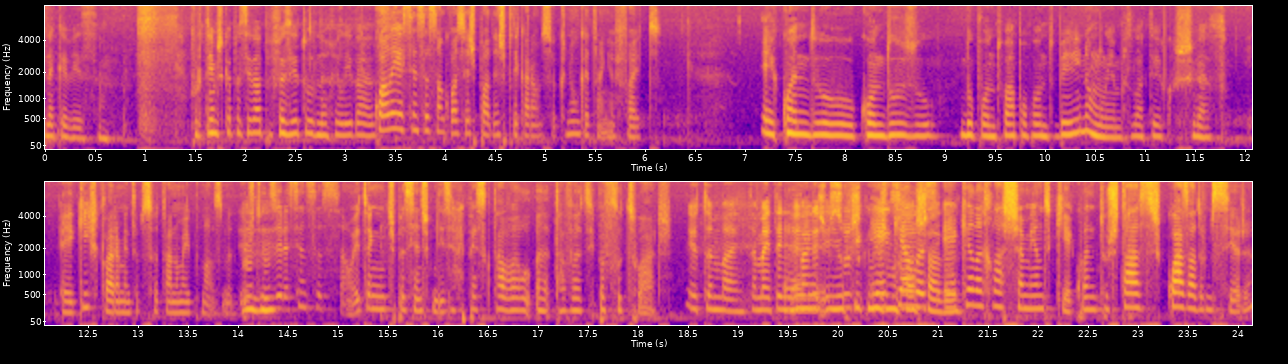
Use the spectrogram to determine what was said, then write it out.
na cabeça. Porque temos capacidade para fazer tudo, na realidade. Qual é a sensação que vocês podem explicar a uma pessoa que nunca tenha feito? É quando conduzo do ponto A para o ponto B e não me lembro de lá ter chegado. É aqui que claramente a pessoa está numa hipnose. mas Eu estou a dizer a sensação. Eu tenho muitos pacientes que me dizem, Ai, parece que estava ah, estava, tipo a flutuar. Eu também, também tenho É, várias eu pessoas fico que É, mesmo aquela, é aquele relaxamento que é quando tu estás quase a adormecer,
